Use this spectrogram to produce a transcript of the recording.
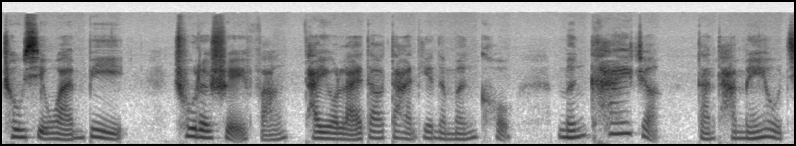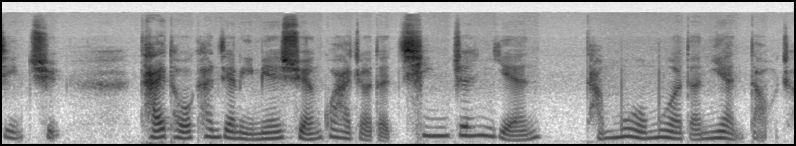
冲洗完毕，出了水房，他又来到大殿的门口。门开着，但他没有进去。抬头看见里面悬挂着的清真言，他默默地念叨着：“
